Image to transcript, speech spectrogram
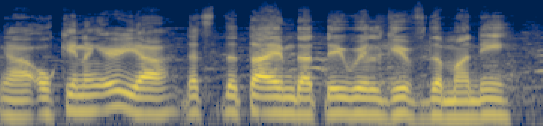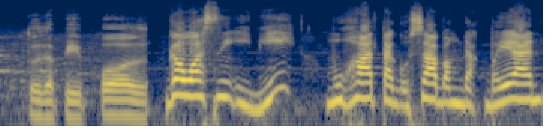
nga okay ng area, that's the time that they will give the money to the people. Gawas ni ini, muhatag usab ang dakbayan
